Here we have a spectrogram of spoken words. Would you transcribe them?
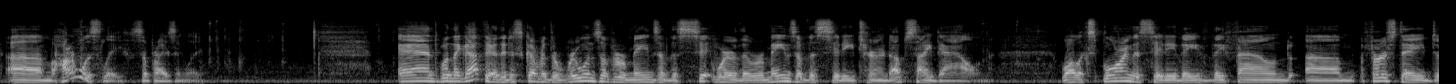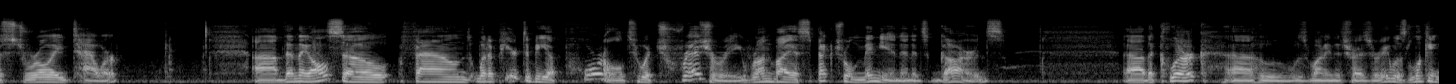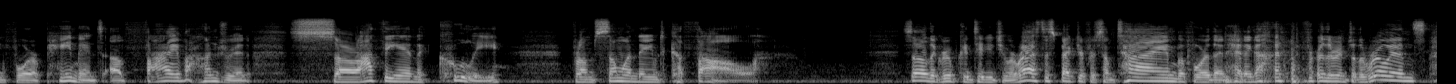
um, harmlessly, surprisingly. And when they got there, they discovered the ruins of the remains of the city, where the remains of the city turned upside down. While exploring the city, they they found um, first a destroyed tower. Um, then they also found what appeared to be a portal to a treasury run by a spectral minion and its guards. Uh, the clerk uh, who was running the treasury was looking for payment of 500 Sarathian kuli from someone named Cathal. So the group continued to harass the specter for some time before then heading on further into the ruins.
